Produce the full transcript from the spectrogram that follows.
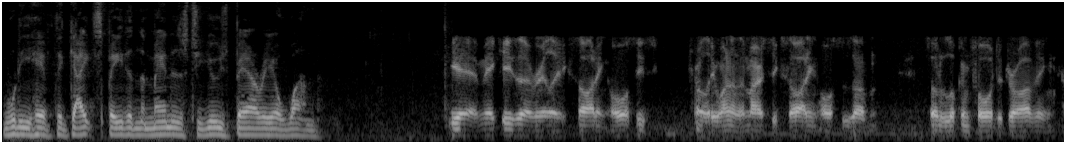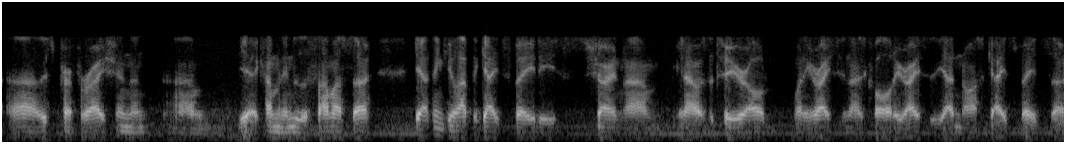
would he have the gate speed and the manners to use barrier one? Yeah, Mick, Mickey's a really exciting horse. He's probably one of the most exciting horses I've sort of looking forward to driving uh, this preparation and um, yeah, coming into the summer. So yeah, I think he'll have the gate speed. He's shown, um, you know, as a two-year-old when he raced in those quality races, he had nice gate speed. So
